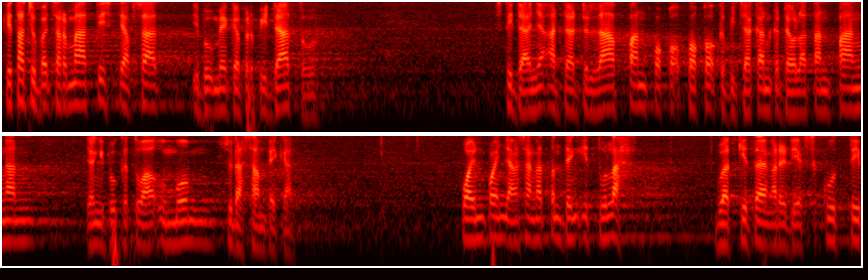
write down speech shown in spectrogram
Kita coba cermati setiap saat Ibu Mega berpidato, setidaknya ada delapan pokok-pokok kebijakan kedaulatan pangan yang Ibu Ketua Umum sudah sampaikan. Poin-poin yang sangat penting itulah buat kita yang ada di eksekutif,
